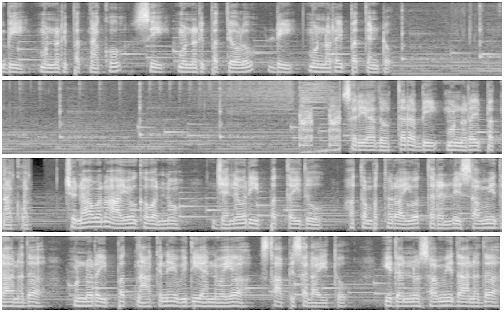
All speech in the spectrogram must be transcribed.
ಬಿ ಮುನ್ನೂರ ಇಪ್ಪತ್ತ್ನಾಲ್ಕು, ಸಿ ಮುನ್ನೂರ ಇಪ್ಪತ್ತೇಳು, ಡಿ ಮುನ್ನೂರ ಇಪ್ಪತ್ತೆಂಟು. ಸರಿಯಾದ ಉತ್ತರ ಬಿ ಮುನ್ನೂರ ಇಪ್ಪತ್ತ್ನಾಲ್ಕು. ಚುನಾವಣಾ ಆಯೋಗವನ್ನು ಜನವರಿ ಇಪ್ಪತ್ತೈದು ಹತ್ತೊಂಬತ್ತು ನೂರ ಐವತ್ತರಲ್ಲಿ ಸಂವಿಧಾನದ ಮುನ್ನೂರ ಇಪ್ಪತ್ತ್ನಾಲ್ಕನೇ ವಿಧಿ ಅನ್ವಯ ಸ್ಥಾಪಿಸಲಾಯಿತು. ಇದನ್ನು ಸಂವಿಧಾನದ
